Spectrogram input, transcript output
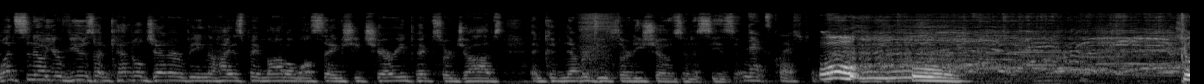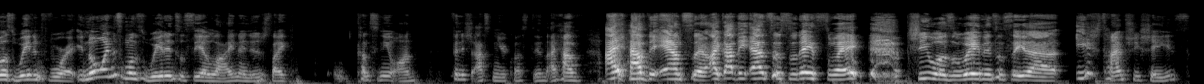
wants to know your views on Kendall Jenner being the highest paid model while saying she cherry picks her jobs and could never do 30 shows in a season. Next question. Ooh. Ooh. She was waiting for it. You know when someone's waiting to see a line and you're just like, continue on. Finish asking your question. I have I have the answer. I got the answers today, Sway. She was waiting to say that. Each time she shades,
